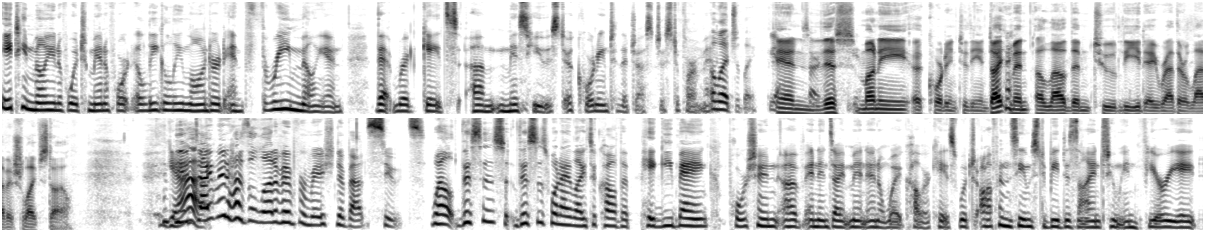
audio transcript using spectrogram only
18 million of which Manafort illegally laundered, and 3 million that Rick Gates um, misused, according to the Justice Department. Allegedly. and this money, according to the indictment, allowed them to lead a rather lavish lifestyle. The indictment has a lot of information about suits. Well, this is this is what I like to call the piggy bank portion of an indictment in a white collar case, which often seems to be designed to infuriate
